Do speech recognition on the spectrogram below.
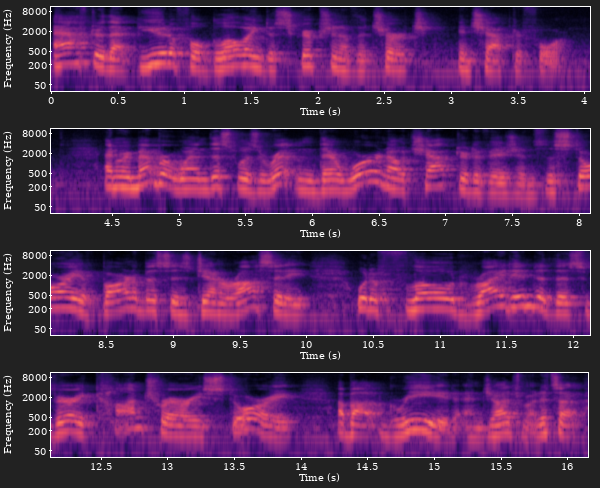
after that beautiful, glowing description of the church in chapter 4. And remember, when this was written, there were no chapter divisions. The story of Barnabas' generosity would have flowed right into this very contrary story about greed and judgment. It's a,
